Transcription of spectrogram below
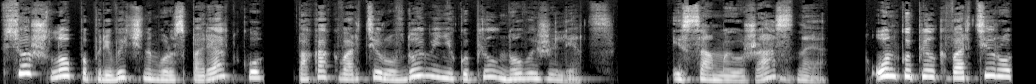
Все шло по привычному распорядку, пока квартиру в доме не купил новый жилец. И самое ужасное, он купил квартиру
